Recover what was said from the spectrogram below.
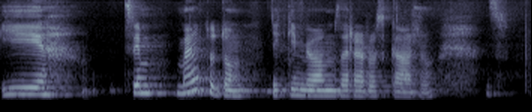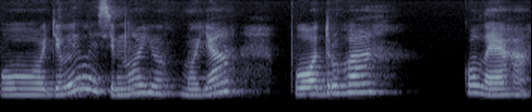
І цим методом, яким я вам зараз розкажу, поділилася зі мною моя подруга, колега.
